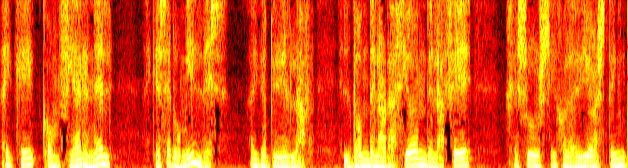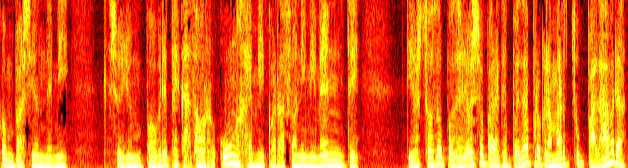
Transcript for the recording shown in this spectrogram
hay que confiar en Él, hay que ser humildes, hay que pedir la, el don de la oración, de la fe. Jesús, Hijo de Dios, ten compasión de mí, que soy un pobre pecador. Unge mi corazón y mi mente Dios Todopoderoso, para que pueda proclamar tu palabra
